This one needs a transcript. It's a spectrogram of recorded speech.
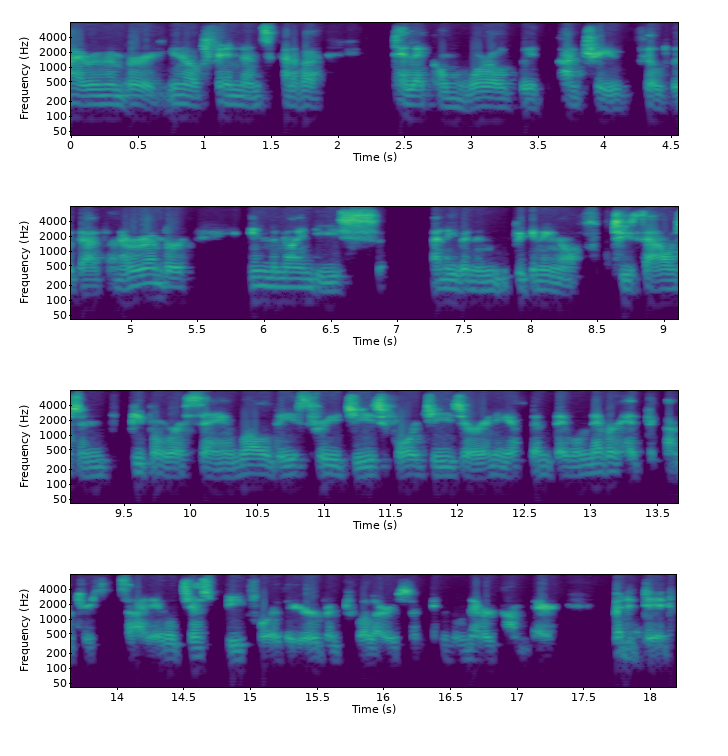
I remember, you know, Finland's kind of a telecom world with country filled with that. And I remember in the 90s, and even in the beginning of 2000, people were saying, well, these 3Gs, 4Gs, or any of them, they will never hit the countryside. It will just be for the urban dwellers and it will never come there. But it did.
